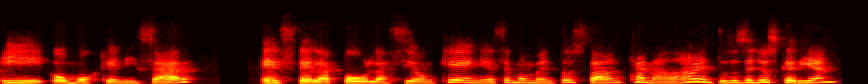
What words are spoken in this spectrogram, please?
y homogenizar este, la población que en ese momento estaba en Canadá. Entonces ellos querían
